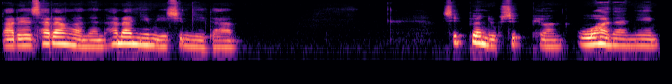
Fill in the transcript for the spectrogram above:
나를 사랑하는 하나님이십니다. 시편 60편 오 하나님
